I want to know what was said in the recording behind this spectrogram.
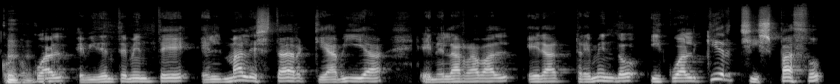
Con lo cual, evidentemente, el malestar que había en el arrabal era tremendo y cualquier chispazo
